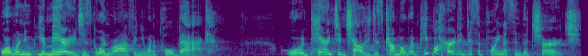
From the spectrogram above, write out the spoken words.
Or when your marriage is going rough and you want to pull back. Or when parenting challenges come, or when people hurt and disappoint us in the church.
